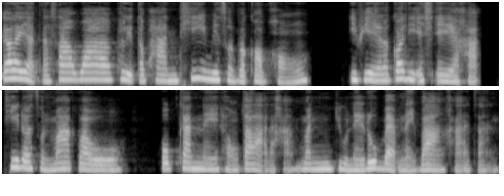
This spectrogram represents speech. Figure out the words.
ก็เลยอยากจะทราบว่าผลิตภัณฑ์ที่มีส่วนประกอบของ EPA แล้วก็ DHA ค่ะ ที่โดยส่วนมากเราพบกันในท้องตลาดนะคะ มันอยู่ในรูปแบบไหนบ้างคะอาจารย์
